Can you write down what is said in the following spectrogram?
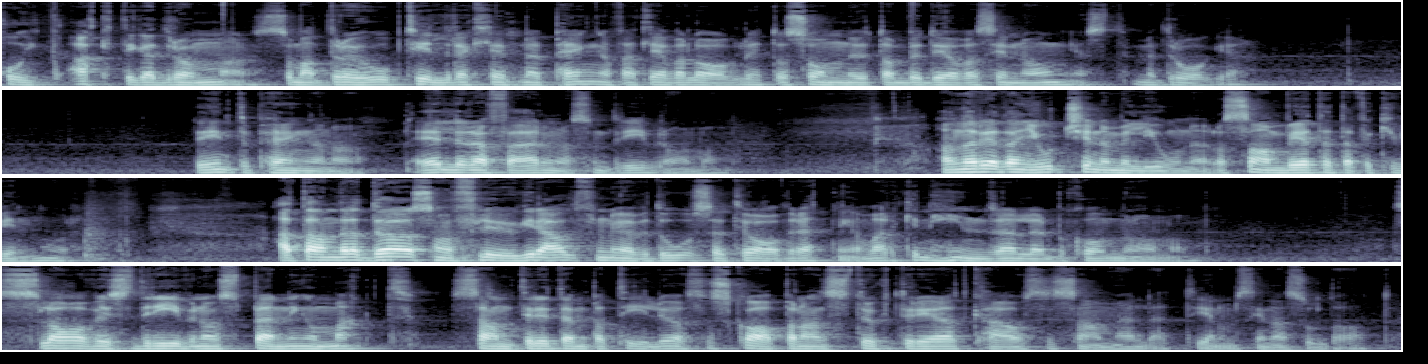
pojkaktiga drömmar, som att dra ihop tillräckligt med pengar för att leva lagligt och somna utan att bedöva sin ångest med droger. Det är inte pengarna, eller affärerna som driver honom. Han har redan gjort sina miljoner och samvetet är för kvinnor. Att andra dör som flugor allt från överdoser till avrättningar varken hindrar eller bekommer honom. Slaviskt driven av spänning och makt, samtidigt empatilös, så skapar han strukturerat kaos i samhället genom sina soldater.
